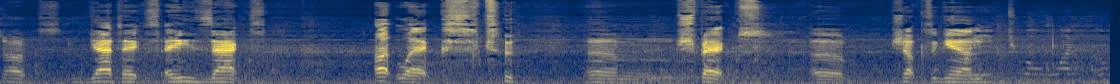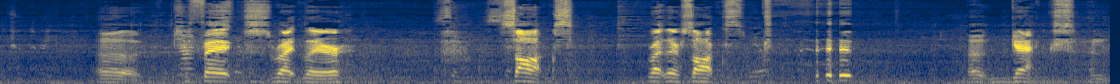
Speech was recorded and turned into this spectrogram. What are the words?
Shucks, Gatex, Azax, Utlex, um, Specs, uh, Shucks again, 201-023. uh, Kefex right there, Socks, right there, Socks, uh, Gax, and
